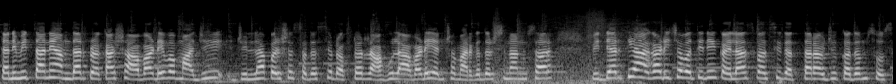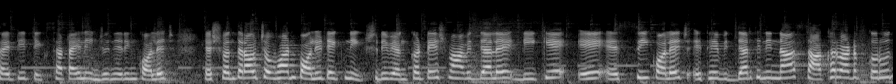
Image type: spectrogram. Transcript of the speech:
त्यानिमित्ताने आमदार प्रकाश आवाडे व माजी जिल्हा परिषद सदस्य डॉक्टर राहुल आवाडे यांच्या मार्गदर्शनानुसार विद्यार्थी आघाडीच्या वतीने कैलासवासी Dattaraoji Kadam society textile engineering college Yashwantrao Chavan polytechnic Shri Venkatesh महाविद्यालय D K A S C college येथे विद्यार्थिनींना साखर वाटप करून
